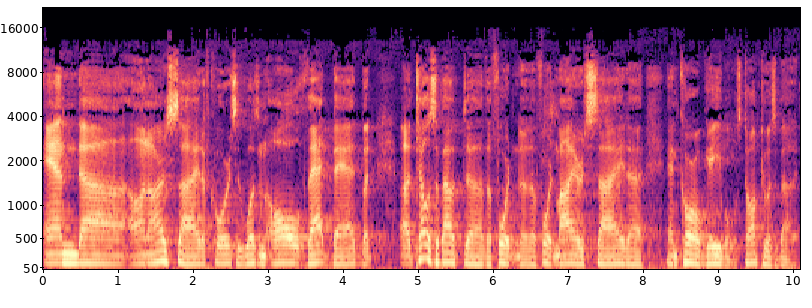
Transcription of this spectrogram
And uh, on our side, of course, it wasn't all that bad. But uh, tell us about uh, the, Fort, the Fort Myers side and Coral Gables. Talk to us about it.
